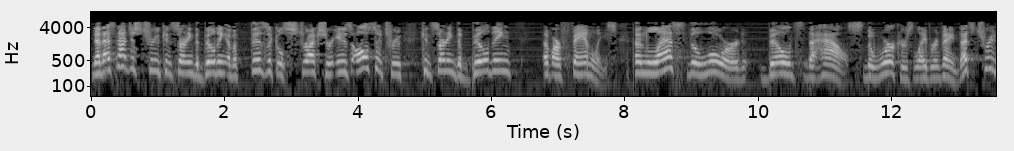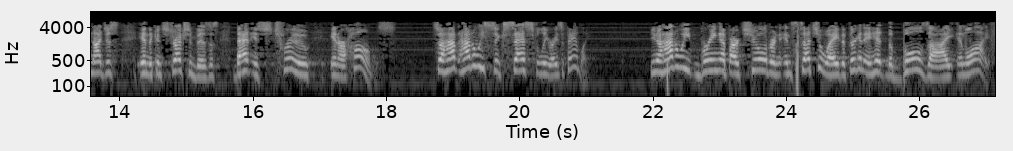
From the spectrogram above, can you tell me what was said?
Now that's not just true concerning the building of a physical structure, it is also true concerning the building of our families. Unless the Lord builds the house, the workers labor in vain. That's true not just in the construction business, that is true in our homes. So, how, how do we successfully raise a family? You know, how do we bring up our children in such a way that they're going to hit the bullseye in life?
